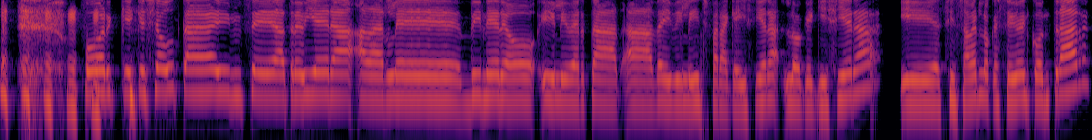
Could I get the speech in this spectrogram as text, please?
porque que Showtime se atreviera a darle dinero y libertad a David Lynch para que hiciera lo que quisiera y sin saber lo que se iba a encontrar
